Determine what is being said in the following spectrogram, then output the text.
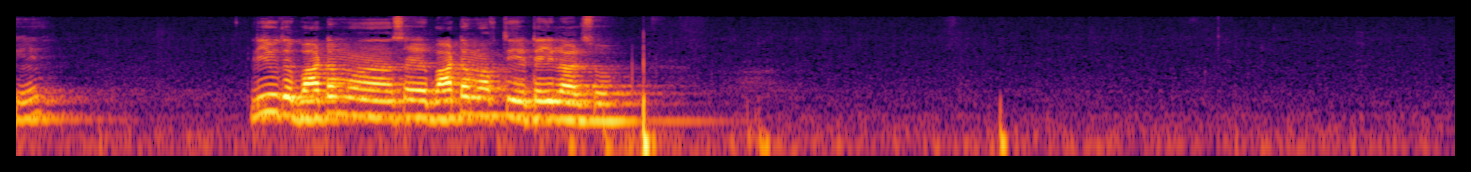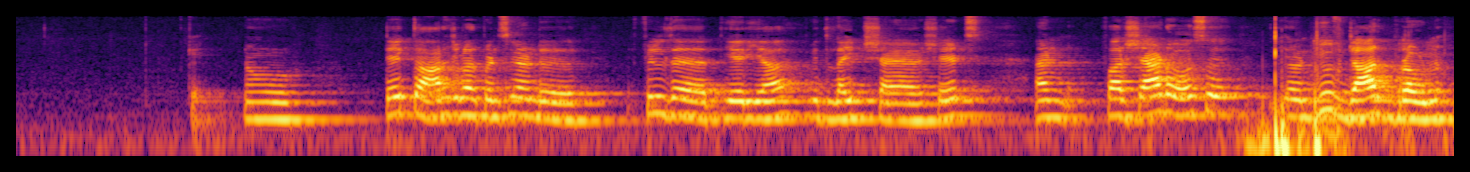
okay leave the bottom uh, say bottom of the tail also now take the orange color pencil and uh, fill the area with light sh- shades. And for shadows uh, use dark brown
